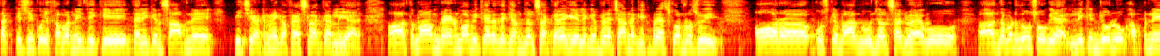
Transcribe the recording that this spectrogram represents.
تک کسی کو یہ خبر نہیں تھی کہ تحریک انصاف نے پیچھے ہٹنے کا فیصلہ کر لیا ہے۔ تمام رہنما بھی کہہ رہے تھے کہ ہم جلسہ کریں گے، لیکن پھر اچانک ایک پریس کانفرنس ہوئی اور اس کے بعد وہ جلسہ جو ہے وہ دبردوس ہو گیا۔ لیکن جو لوگ اپنے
